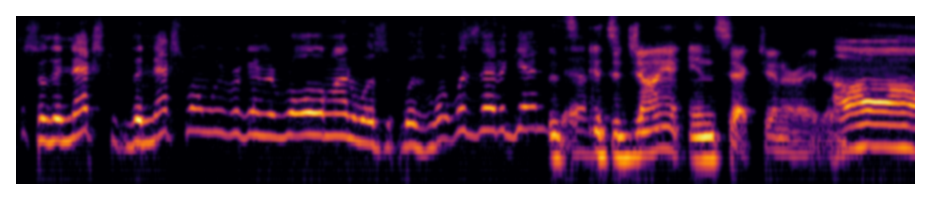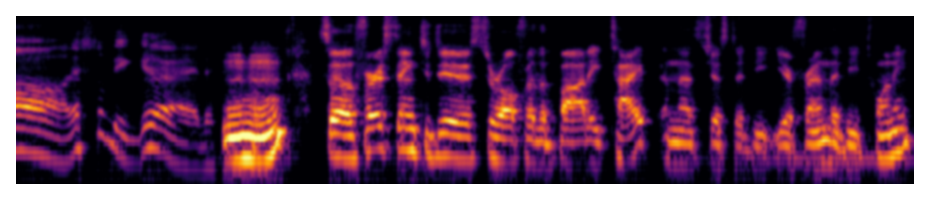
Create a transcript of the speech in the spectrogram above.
So the next the next one we were gonna roll on was was what was that again? It's, Uh, it's a giant insect generator. oh, this will be good. hmm So first thing to do is to roll for the body type, and that's just a D, your friend, the D20.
